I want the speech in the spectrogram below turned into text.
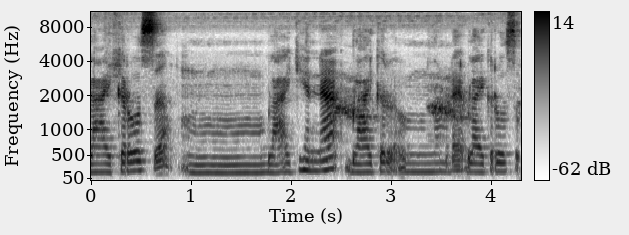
black rose black henna black നമ്മുടെ ബ്ലാക്ക് റോസ്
